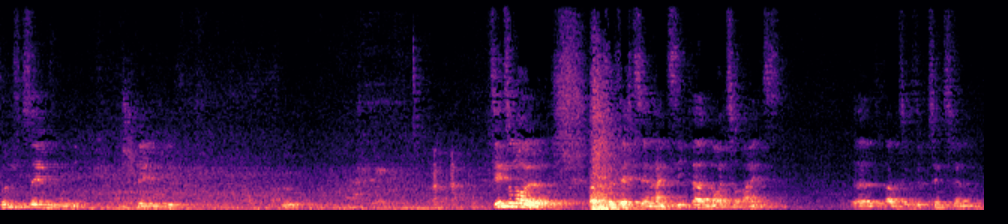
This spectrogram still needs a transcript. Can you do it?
15, Monique Stehen, 10 zu 0. Wahlbezirk 16, Heinz Siegler, 9 zu 1. Äh, Wahlbezirk 17, Sven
